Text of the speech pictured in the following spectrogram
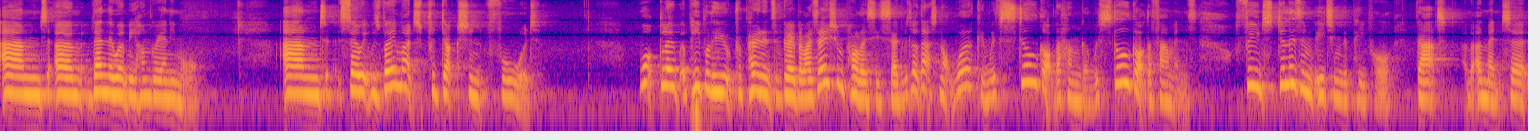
and um, then they won't be hungry anymore. And so it was very much production forward. What glo- people who are proponents of globalization policies said was, look, that's not working. We've still got the hunger, we've still got the famines. Food still isn't reaching the people that are meant to,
